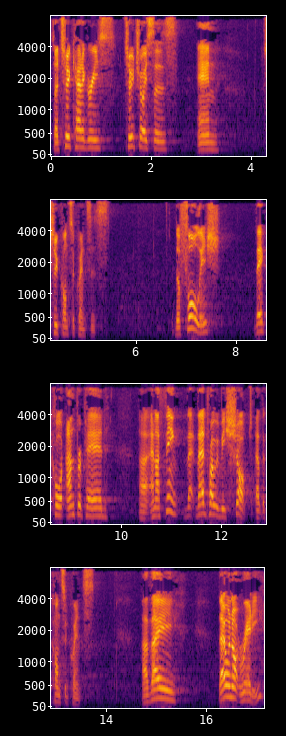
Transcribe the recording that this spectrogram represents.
So two categories, two choices, and two consequences. The foolish, they're caught unprepared, uh, and I think that they'd probably be shocked at the consequence. Uh, they, they were not ready.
